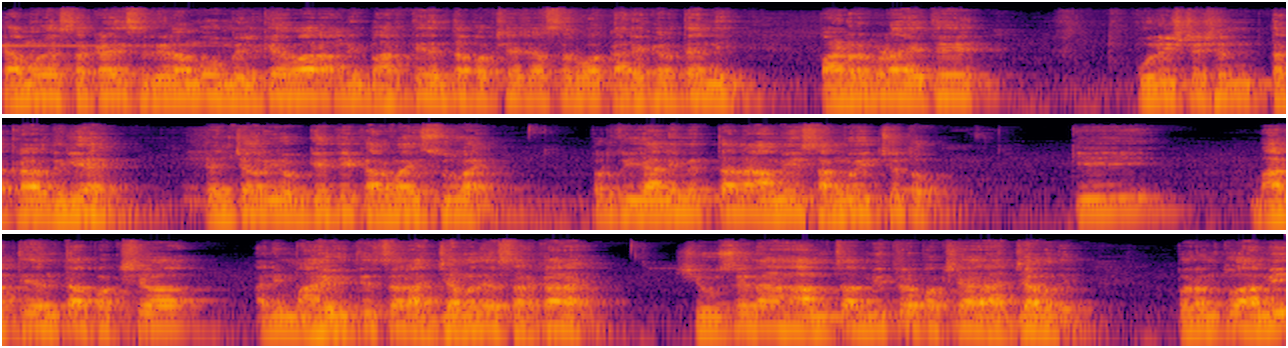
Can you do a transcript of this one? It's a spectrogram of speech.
त्यामुळे सकाळी श्रीरामभाऊ मेलकेवार आणि भारतीय जनता पक्षाच्या सर्व कार्यकर्त्यांनी पांढरपडा येथे पोलीस स्टेशन तक्रार दिली आहे. त्यांच्यावर योग्य ती कारवाई सुरू आहे. परंतु यानिमित्तानं आम्ही सांगू इच्छितो की भारतीय जनता पक्ष आणि महायुतीचं राज्यामध्ये सरकार आहे. शिवसेना हा आमचा मित्र पक्ष आहे राज्यामध्ये. परंतु आम्ही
